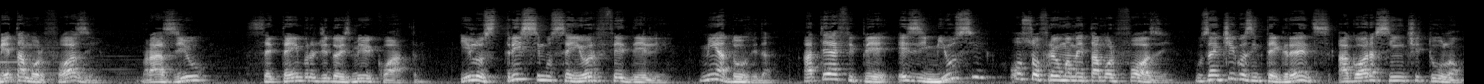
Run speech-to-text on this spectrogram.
Metamorfose? Brasil, setembro de 2004. Ilustríssimo Senhor Fedeli. Minha dúvida: a TFP eximiu-se ou sofreu uma metamorfose? Os antigos integrantes agora se intitulam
